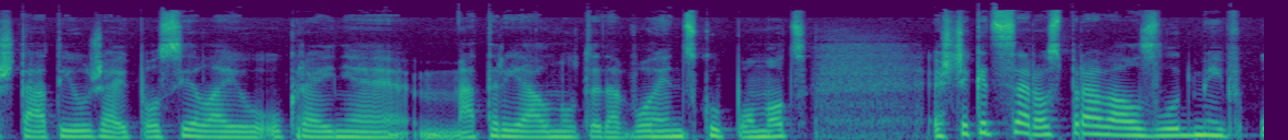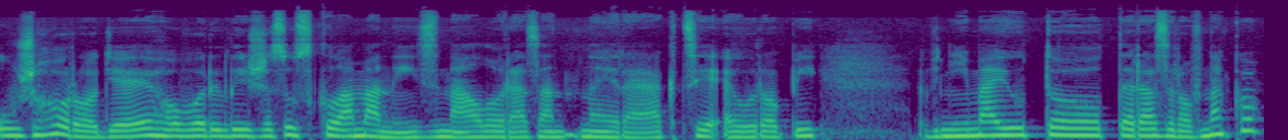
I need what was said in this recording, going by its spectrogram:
Štáty už aj posielajú Ukrajine materiálnu, teda vojenskú pomoc. Ešte keď sa rozprával s ľuďmi v Užhorode, hovorili, že sú sklamaní z málo razantnej reakcie Európy. Vnímajú to teraz rovnako?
